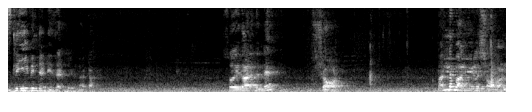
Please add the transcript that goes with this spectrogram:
സ്ലീവിന്റെ ഡിസൈൻ. വരുന്നത് കേട്ടോ. സോ ഇതാണ് ഇതിന്റെ ഷോൾ നല്ല ഭംഗിയുള്ള ഷോളാണ്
